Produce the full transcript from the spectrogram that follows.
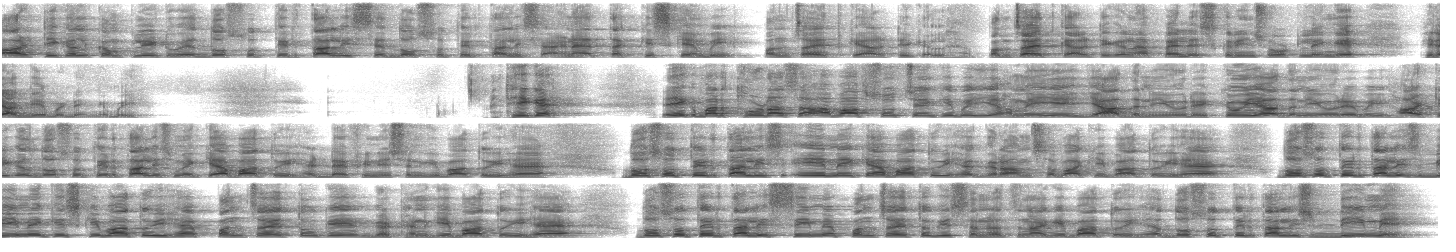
आर्टिकल कंप्लीट हुए दो सौ तिरतालीस से दो सौ तिरतालीस एन तक किसके हैं भाई? पंचायत के आर्टिकल हैं, पंचायत के आर्टिकल हैं। पहले स्क्रीनशॉट लेंगे, फिर आगे बढ़ेंगे भाई। ठीक है? एक बार थोड़ा सा अब आप सोचें कि भैया हमें ये याद नहीं हो रहे। क्यों याद नहीं हो रहे? भाई आर्टिकल 243 में क्या बात हुई है? डेफिनेशन की बात हुई है। 243 ए में क्या बात हुई है? ग्राम सभा की बात हुई है। 243 बी में किसकी बात हुई है? पंचायतों के गठन की बात हुई है। 243 सी में पंचायतों की संरचना की बात हुई है। दो डी में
